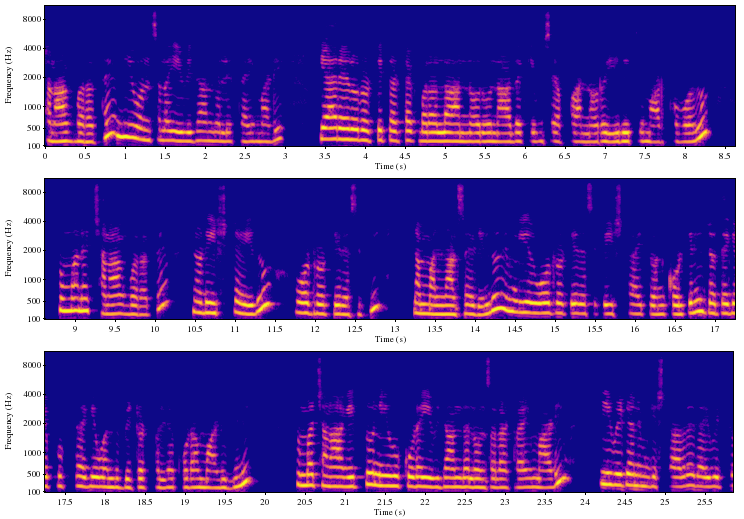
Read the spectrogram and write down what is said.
ಚೆನ್ನಾಗಿ ಬರುತ್ತೆ. ನೀವು ಒಂದ್ಸಲ ಈ ವಿಧಾನದಲ್ಲಿ ಟ್ರೈ ಮಾಡಿ, ಯಾರ್ಯಾರು ರೊಟ್ಟಿ ತಟ್ಟಕ್ಕೆ ಬರಲ್ಲ ಅನ್ನೋರು, ನಾದ ಕಿಂಸೆ ಅಪ್ಪ ಅನ್ನೋರು ಈ ರೀತಿ ಮಾಡ್ಕೋಬಹುದು ತುಂಬಾನೇ ಚೆನ್ನಾಗಿ ಬರುತ್ತೆ. ನೋಡಿ ಇಷ್ಟೇ ಇದು, ಓಡ್ ರೊಟ್ಟಿ ರೆಸಿಪಿ ನಮ್ಮ ಮಲೆನಾಡು ಸೈಡಿಂದು ನಿಮಗೆ ಓಡ್ ರೊಟ್ಟಿ ರೆಸಿಪಿ ಇಷ್ಟ ಆಯಿತು ಅಂದ್ಕೊಳ್ತೀನಿ ಜೊತೆಗೆ ಪುಟ್ಟದಾಗಿ ಒಂದು ಬೀಟ್ರೋಟ್ ಪಲ್ಯ ಕೂಡ ಮಾಡಿದ್ದೀನಿ. ತುಂಬ ಚೆನ್ನಾಗಿತ್ತು. ನೀವು ಕೂಡ ಈ ವಿಧಾನದಲ್ಲಿ ಒಂದ್ಸಲ ಟ್ರೈ ಮಾಡಿ. ಈ ವಿಡಿಯೋ ನಿಮ್ಗೆ ಇಷ್ಟ ಆದರೆ ದಯವಿಟ್ಟು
